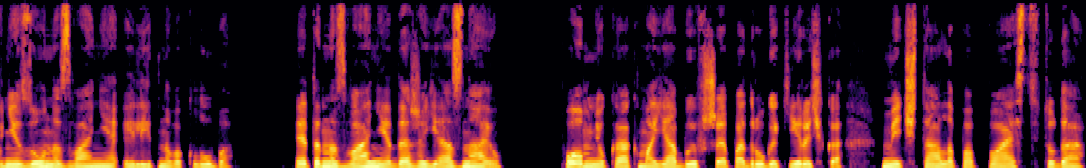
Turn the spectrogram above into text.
внизу название элитного клуба. Это название даже я знаю. Помню, как моя бывшая подруга Кирочка мечтала попасть туда.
